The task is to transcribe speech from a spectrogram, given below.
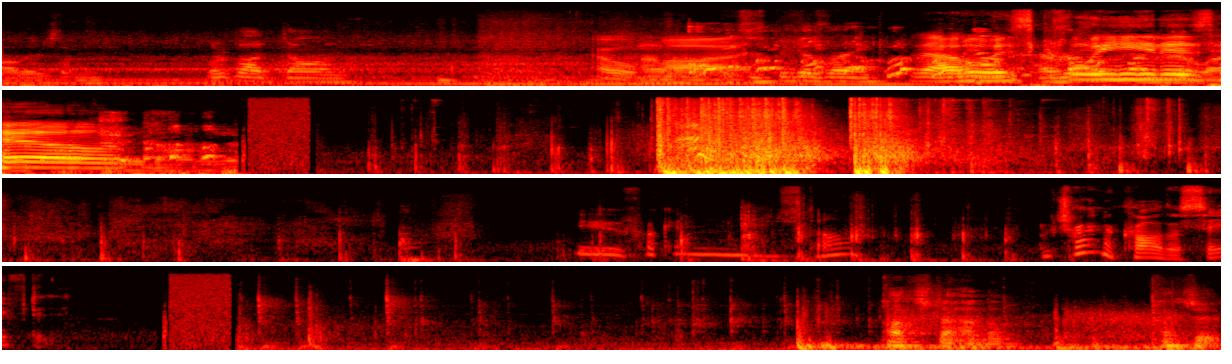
Bothers me. What about Dawn? Oh It's just because like That was I clean as like, hell. You fucking stop. I'm trying to call the safety. Touch the handle. Touch it.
